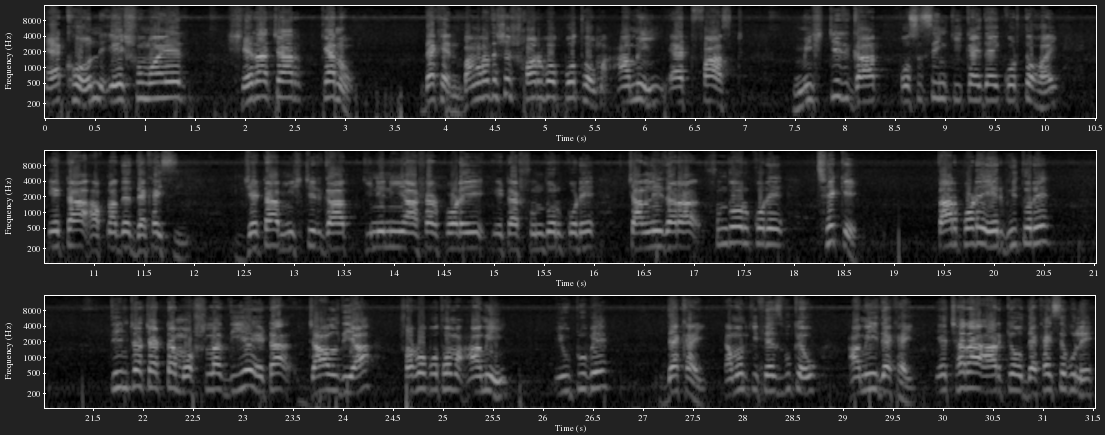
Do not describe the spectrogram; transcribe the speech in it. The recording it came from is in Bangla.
এখন এ সময়ের সেরা চার কেন? দেখেন, বাংলাদেশের সর্বপ্রথম আমি অ্যাট ফার্স্ট মিষ্টির গাছ প্রসেসিং কী কায়দায় করতে হয় এটা আপনাদের দেখাইছি। যেটা মিষ্টির গাছ কিনে নিয়ে আসার পরে এটা সুন্দর করে চালনি দ্বারা সুন্দর করে ছেঁকে, তারপরে এর ভিতরে তিনটা চারটা মশলা দিয়ে এটা জাল দিয়া সর্বপ্রথম আমি ইউটিউবে দেখাই। এমনকি ফেসবুকেও আমি দেখাই। এছাড়া আর কেউ দেখাইছে বলে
